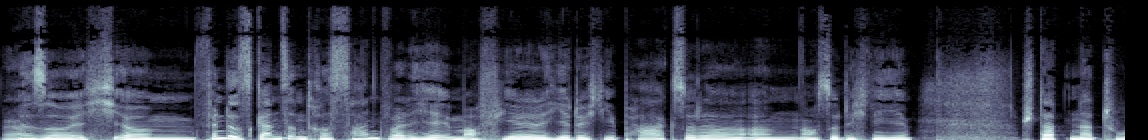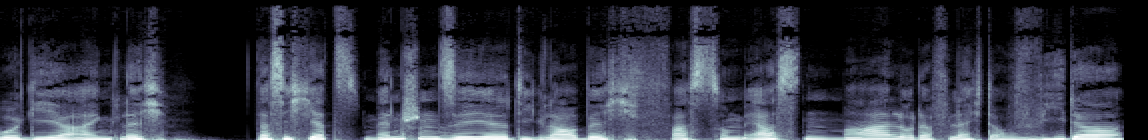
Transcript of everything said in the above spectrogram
Ja. Also ich ähm, finde es ganz interessant, weil ich ja immer viel hier durch die Parks oder ähm, auch so durch die Stadtnatur gehe eigentlich, dass ich jetzt Menschen sehe, die, glaube ich, fast zum ersten Mal oder vielleicht auch wieder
